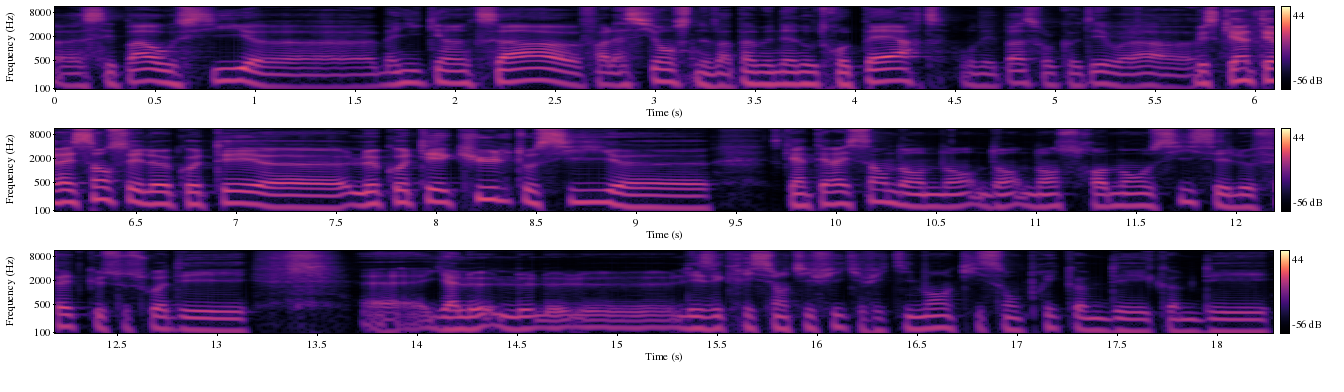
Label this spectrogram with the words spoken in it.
euh, c'est pas aussi euh, manichéen que ça. Enfin, la science ne va pas mener à notre perte. On n'est pas sur le côté, voilà. euh, Mais ce qui est intéressant, c'est le côté, euh, le côté culte aussi. euh, ce qui est intéressant dans, dans, dans, ce roman aussi, c'est le fait que ce soit des. Il y a le, le- le- les écrits scientifiques, effectivement, qui sont pris comme des, comme des,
